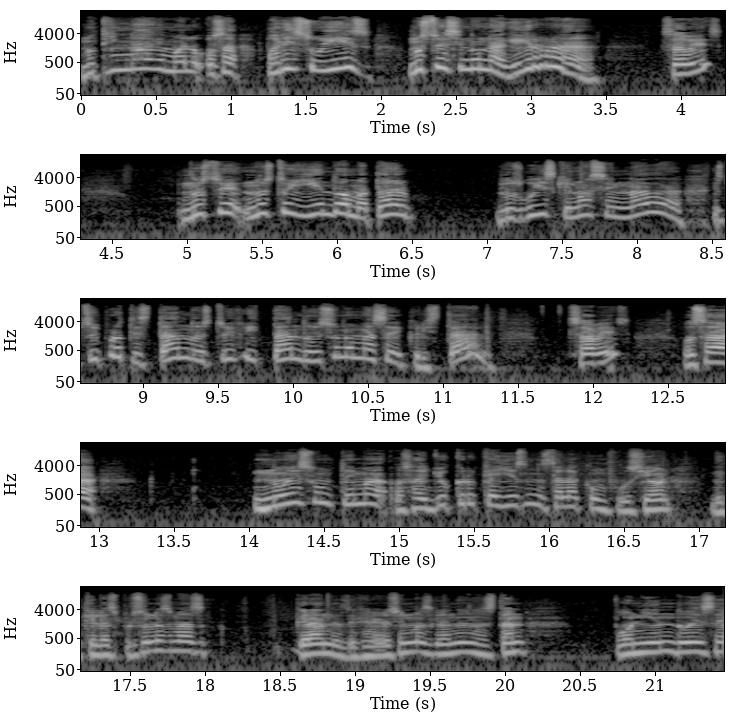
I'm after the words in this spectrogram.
no tiene nada de malo. O sea, para eso es. No estoy haciendo una guerra. ¿Sabes? No estoy, no estoy yendo a matar a los güeyes que no hacen nada. Estoy protestando, estoy gritando. Eso no me hace de cristal. ¿Sabes? O sea, no es un tema, o sea, yo creo que ahí es donde está la confusión de que las personas más grandes, de generación más grandes, nos están poniendo ese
